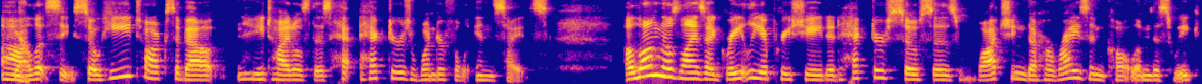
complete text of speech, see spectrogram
uh, Yeah. let's see. So he talks about, he titles this "He- Hector's Wonderful Insights. Along those lines, I greatly appreciated Hector Sosa's Watching the Horizon column this week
